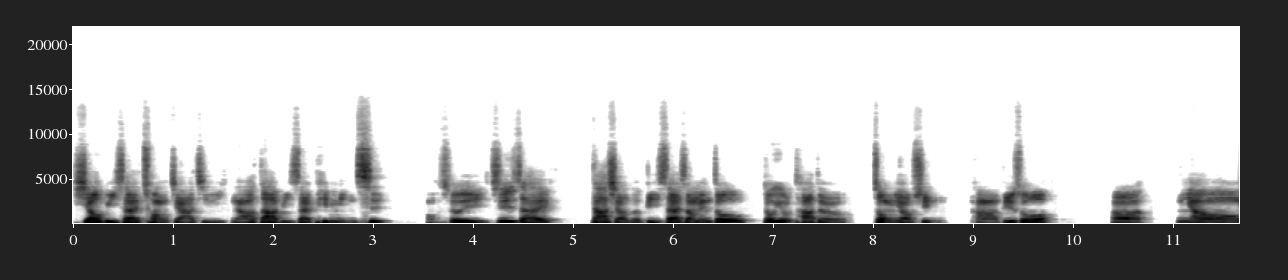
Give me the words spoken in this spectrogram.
小比赛创佳绩，然后大比赛拼名次哦。所以其实，在大小的比赛上面都都有它的重要性啊。比如说，呃，你要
